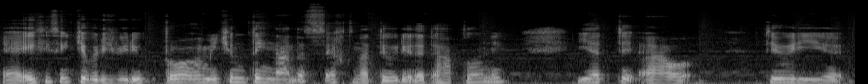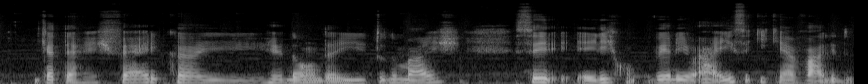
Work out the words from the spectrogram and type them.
é, esse incentivo. Eles viriam provavelmente não tem nada certo na teoria da Terra plana e a, te, a teoria que a Terra é esférica e redonda e tudo mais. Se, eles veriam, ah, esse aqui que é válido.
